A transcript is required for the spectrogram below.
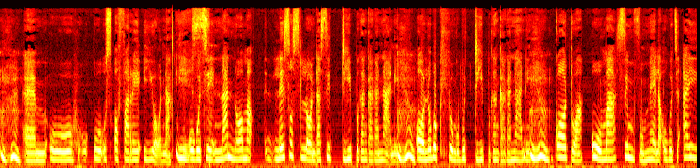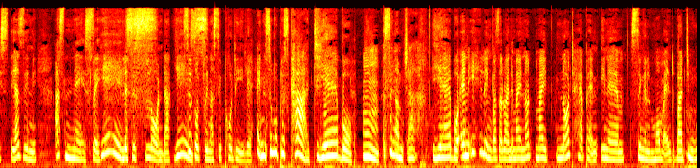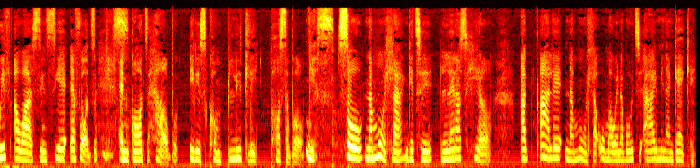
um u- u- usoffere yona Yes. ukuthi nanoma leso silonda si deep kangakanani or lobo bhlungu bu deep kangakanani kodwa uma simvumela ukuthi ayazini asinese Yes. lesi silonda Yes. sizogcina sipholile. And simuphi isikhathi? Yebo. Mm. Singamjahi Yebo. And i healing bazalwane might not might not happen in a single moment but mm. with our sincere efforts yes. and God's help it is completely possible. yes. So namuhla ngithi let us heal. Aqale namuhla uma wena bothi ay mina ngeke.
